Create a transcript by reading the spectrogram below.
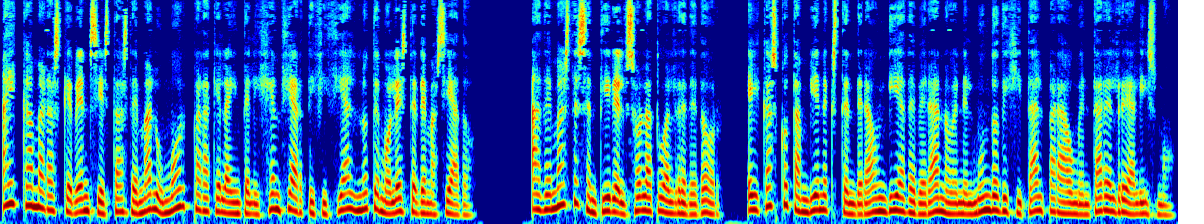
Hay cámaras que ven si estás de mal humor para que la inteligencia artificial no te moleste demasiado. Además de sentir el sol a tu alrededor, el casco también extenderá un día de verano en el mundo digital para aumentar el realismo,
